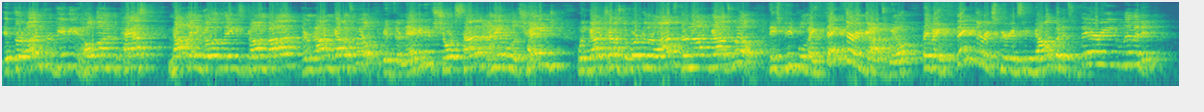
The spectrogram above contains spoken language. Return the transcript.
If they're unforgiving and hold on to the past, not letting go of things gone by, they're not in God's will. If they're negative, short sighted, unable to change when God tries to work in their lives, they're not in God's will. These people may think they're in God's will, they may think they're experiencing God, but it's very limited.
